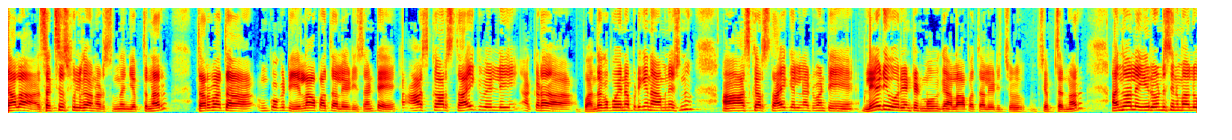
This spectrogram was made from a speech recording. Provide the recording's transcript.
చాలా సక్సెస్ఫుల్గా నడుస్తుందని చెప్తున్నారు. తర్వాత ఇంకొకటి లాపాతా లేడీస్ అంటే ఆస్కార్ స్థాయికి వెళ్ళి అక్కడ పొందకపోయినప్పటికీ నామినేషన్ ఆస్కార్ స్థాయికి వెళ్ళినటువంటి లేడీ ఓరియంటెడ్ మూవీగా లాపాతా లేడీ చూ చెప్తున్నారు. అందువల్ల ఈ రెండు సినిమాలు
